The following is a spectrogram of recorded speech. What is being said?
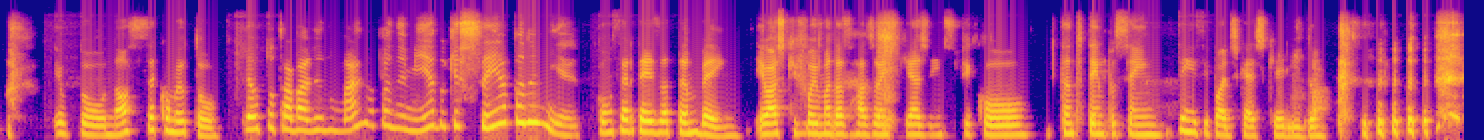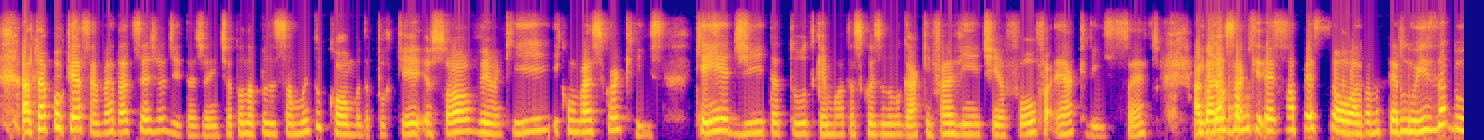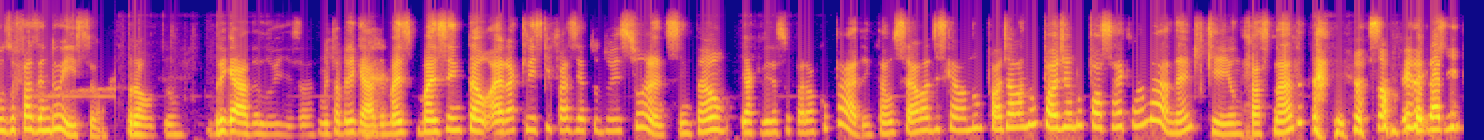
Eu tô, nossa, como eu tô. Eu tô trabalhando mais na pandemia do que sem a pandemia. Com certeza também. Eu acho que foi uma das razões que a gente ficou tanto tempo sem, sem esse podcast querido. Até porque, assim, a verdade seja dita, gente, eu estou na posição muito cômoda, porque eu só venho aqui e converso com a Cris. Quem edita tudo, quem bota as coisas no lugar, quem faz vinhetinha fofa é a Cris, certo? Agora então, vamos Cris... ter uma pessoa, vamos ter Luísa Duso fazendo isso. Pronto. Obrigada, Luísa. Muito obrigada. Mas, mas então, era a Cris que fazia tudo isso antes. Então, e a Cris é super ocupada. Então, se ela diz que ela não pode, ela não pode, eu não posso reclamar, né? Porque eu não faço nada. eu só vejo aqui.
